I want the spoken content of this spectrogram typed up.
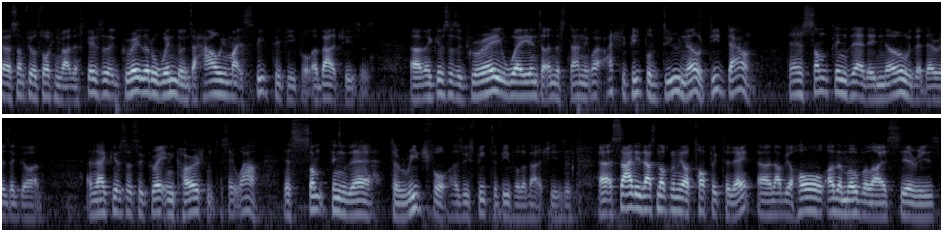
uh, some people talking about this, gives us a great little window into how we might speak to people about Jesus. Um, it gives us a great way into understanding, well, actually, people do know deep down. There's something there. They know that there is a God. And that gives us a great encouragement to say, wow, there's something there to reach for as we speak to people about Jesus. Uh, sadly, that's not going to be our topic today. Uh, that'll be a whole other mobilized series.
